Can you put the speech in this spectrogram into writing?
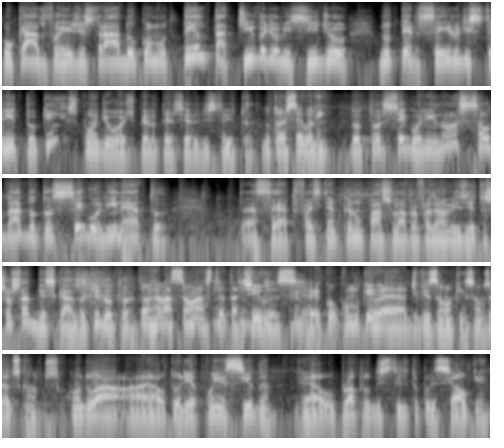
O caso foi registrado como tentativa de homicídio no terceiro distrito. Quem responde hoje pelo terceiro distrito? Doutor Segolin. Doutor Segolin. Nossa, saudade, doutor Segolin Neto. Tá certo, faz tempo que eu não passo lá para fazer uma visita. O senhor sabe desse caso aqui, doutor? Então, em relação às tentativas, é, como que é a divisão aqui em São José dos Campos? Quando a, a, a autoria conhecida, é o próprio distrito policial que,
